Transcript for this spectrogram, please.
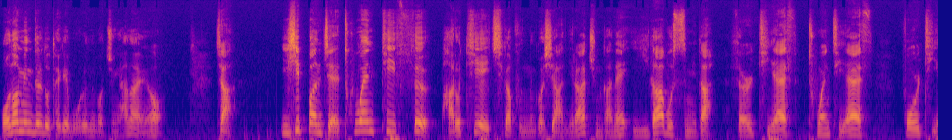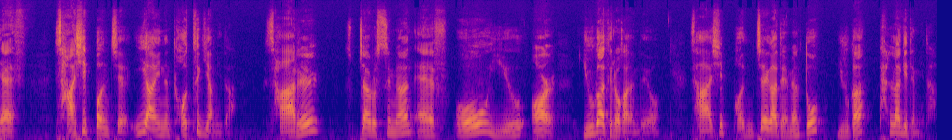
원어민들도 되게 모르는 것 중에 하나예요. 자, 20번째 20th 바로 TH가 붙는 것이 아니라 중간에 E가 붙습니다. 30th, 20th, 40th. 40번째 이 아이는 더 특이합니다. 4를 숫자로 쓰면 F-O-U-R, U가 들어가는데요. 40번째가 되면 또 U가 탈락이 됩니다.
